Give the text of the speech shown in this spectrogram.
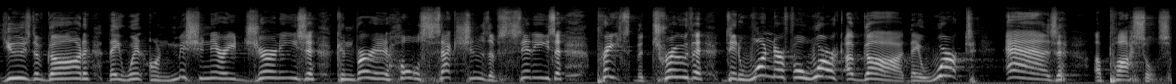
used of God. They went on missionary journeys, converted whole sections of cities, preached the truth, did wonderful work of God. They worked as apostles.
